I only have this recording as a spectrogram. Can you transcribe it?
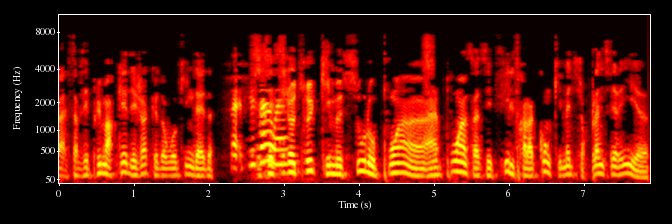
Enfin, ça faisait plus marqué déjà que dans Walking Dead. Bah, C'était ouais. le truc qui me saoule au point, euh, à un point, ça, ces filtres à la con qu'ils mettent sur plein de séries. euh,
